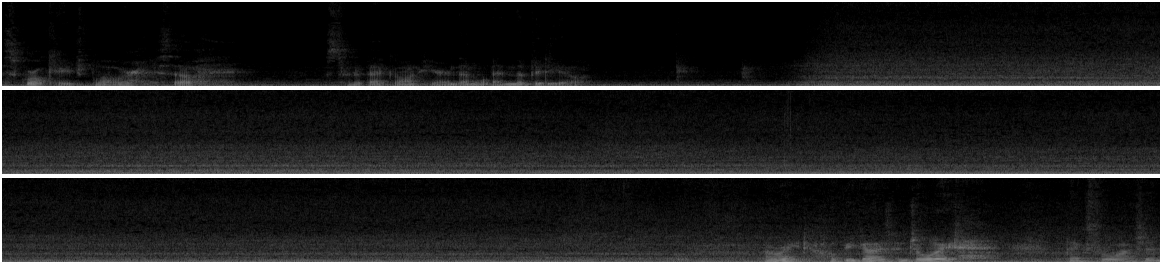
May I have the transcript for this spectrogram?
the squirrel cage blower. So let's turn it back on here and then we'll end the video. Alright, hope you guys enjoyed. Thanks for watching.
